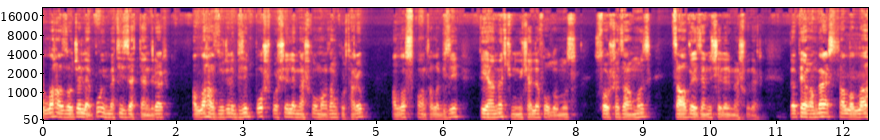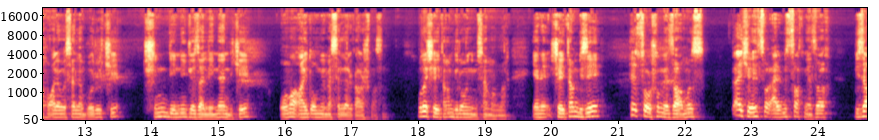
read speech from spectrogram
Allah Azza və Cəllə bu ümməti izzətləndirər. Allah Azza və Cəllə bizi boş-boş şeylə məşğul olmaqdan qurtarıb, Allah Subhanahu taala bizi qiyamət günü mükəlləf olduğumuz, soruşacağımız, cavab verəcəyimiz şeylərlə məşğul edər. Və Peyğəmbər sallallahu əleyhi və səlləm buyurur ki, kişinin dininin gözəlliyindəndir ki, ona aid olmayan məsələlər qarışmasın. Bu da şeytanın bir oyunu müsəlmanlar. Yəni şeytan bizi heç soruşulmayacağımız, bəlkə də heç vaxt əlimiz çatmayacaq, bizə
